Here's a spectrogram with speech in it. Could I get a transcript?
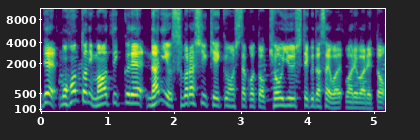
ー、で、もう本当に Mautic で何を素晴らしい経験をしたことを共有してください、我々と。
